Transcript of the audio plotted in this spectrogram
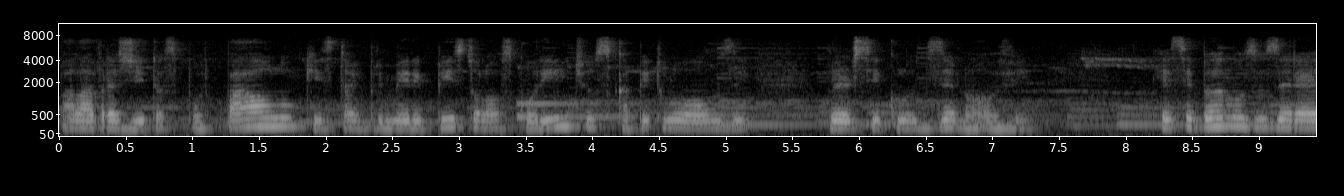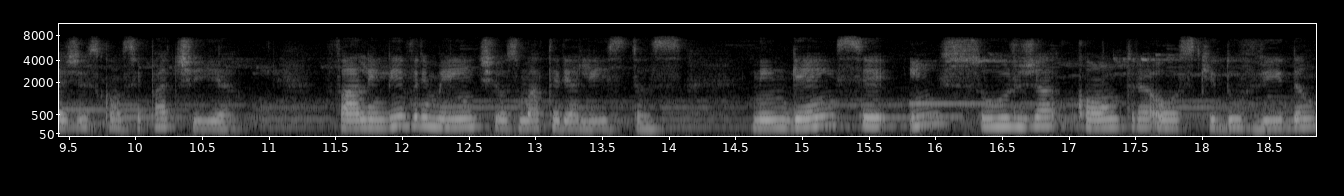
Palavras ditas por Paulo, que está em 1 Epístola aos Coríntios, capítulo 11, versículo 19. Recebamos os hereges com simpatia. Falem livremente os materialistas. Ninguém se insurja contra os que duvidam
